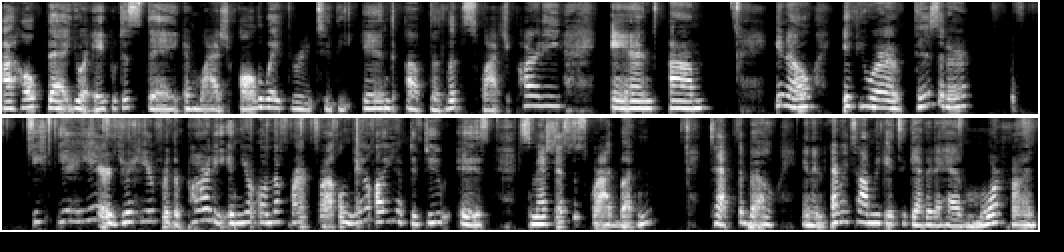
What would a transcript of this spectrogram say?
I hope that you are able to stay and watch all the way through to the end of the lip swatch party. And, um, you know, if you are a visitor, you're here. You're here for the party and you're on the front row. Now all you have to do is smash that subscribe button, tap the bell, and then every time we get together to have more fun,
